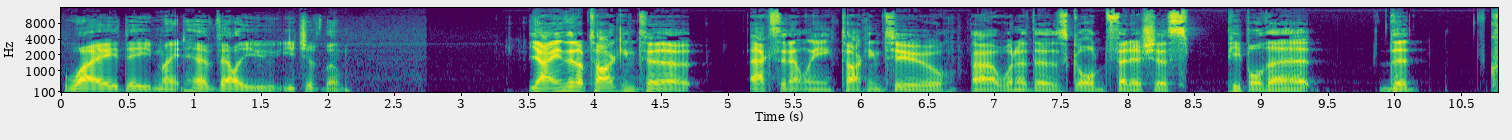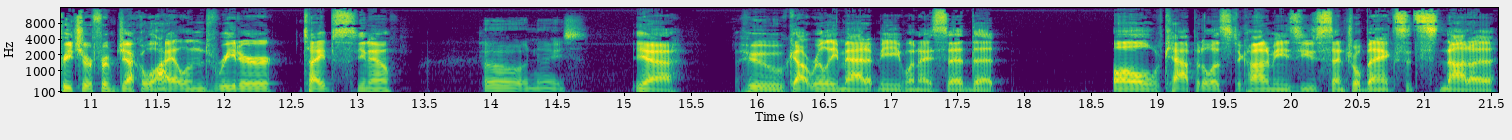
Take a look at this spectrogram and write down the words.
why they might have value each of them Yeah, I ended up talking to accidentally talking to uh, one of those gold fetishist people that the creature from Jekyll Island reader types, you know. oh nice Yeah, who got really mad at me when I said that all capitalist economies use central banks. It's not a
